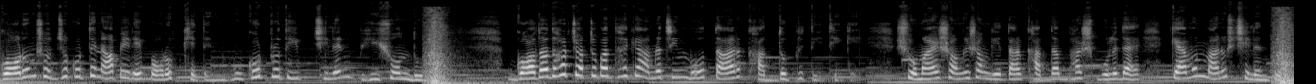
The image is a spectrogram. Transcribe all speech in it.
গরম সহ্য করতে না পেরে বরফ খেতেন। হুঁকোর প্রতি ছিলেন ভীষণ দুর্বল। গদাধর চট্টোপাধ্যায়কে আমরা চিনব তার খাদ্যপ্রীতি থেকে। সময়ের সঙ্গে সঙ্গে তার খাদ্যাভ্যাস বলে দেয়, কেমন মানুষ ছিলেন তিনি।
